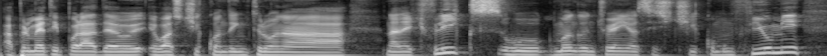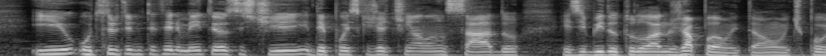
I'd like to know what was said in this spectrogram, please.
A primeira temporada eu, eu assisti quando entrou na, na Netflix, o Mangan Train eu assisti como um filme. E o Distrito de Entretenimento eu assisti depois que já tinha lançado, exibido tudo lá no Japão. Então, tipo,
